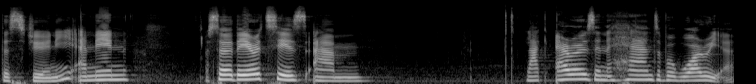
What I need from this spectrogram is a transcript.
this journey, and then so there it says, um, like arrows in the hands of a warrior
